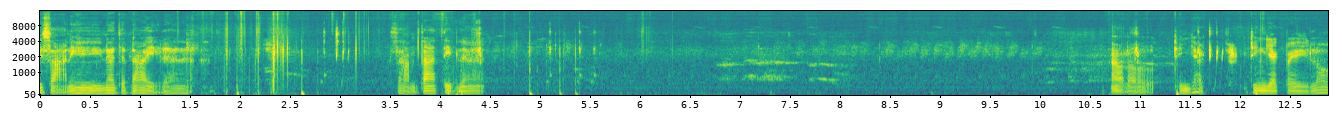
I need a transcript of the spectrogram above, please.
พี่สานี่น่าจะได้แล้วนะสามตาติดแล้วนะเอาเราทิ้งแยกทิ้งแยกไปล่อ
